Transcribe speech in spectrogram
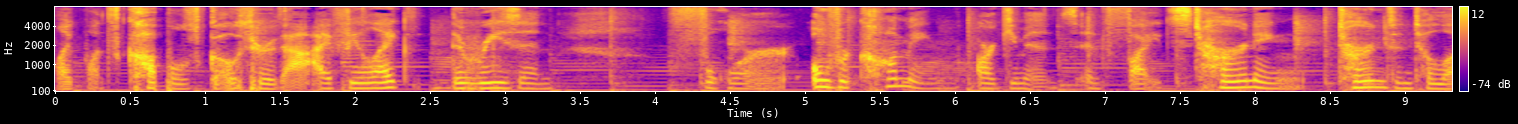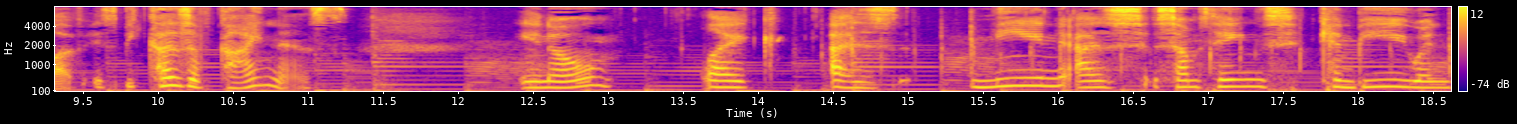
like once couples go through that, I feel like the reason for overcoming arguments and fights. Turning turns into love is because of kindness. You know like as mean as some things can be when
